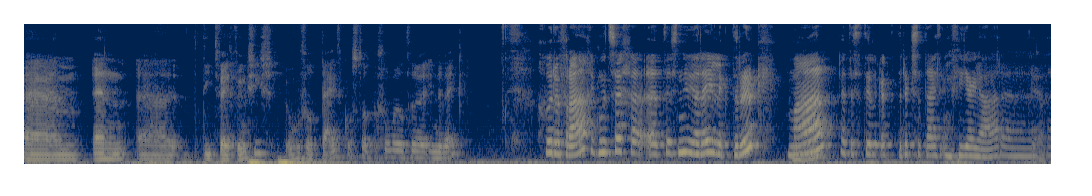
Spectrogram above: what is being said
Um, en die twee functies, hoeveel tijd kost dat bijvoorbeeld uh, in de week? Goede vraag. Ik moet zeggen, het is nu redelijk druk. Maar mm-hmm. het is natuurlijk ook de drukste tijd in vier jaar, uh, ja. uh,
